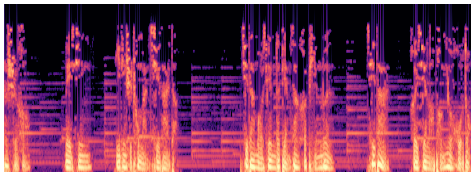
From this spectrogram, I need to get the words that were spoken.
的时候，内心一定是充满期待的，期待某些人的点赞和评论。期待和一些老朋友互动。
